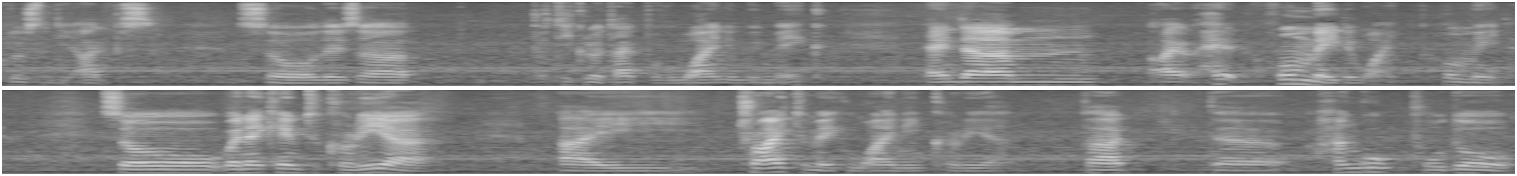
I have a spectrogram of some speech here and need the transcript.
close to the Alps. So there's a particular type of wine we make, and um, I had homemade wine, homemade. So when I came to Korea, I tried to make wine in Korea, but the 한국 보도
